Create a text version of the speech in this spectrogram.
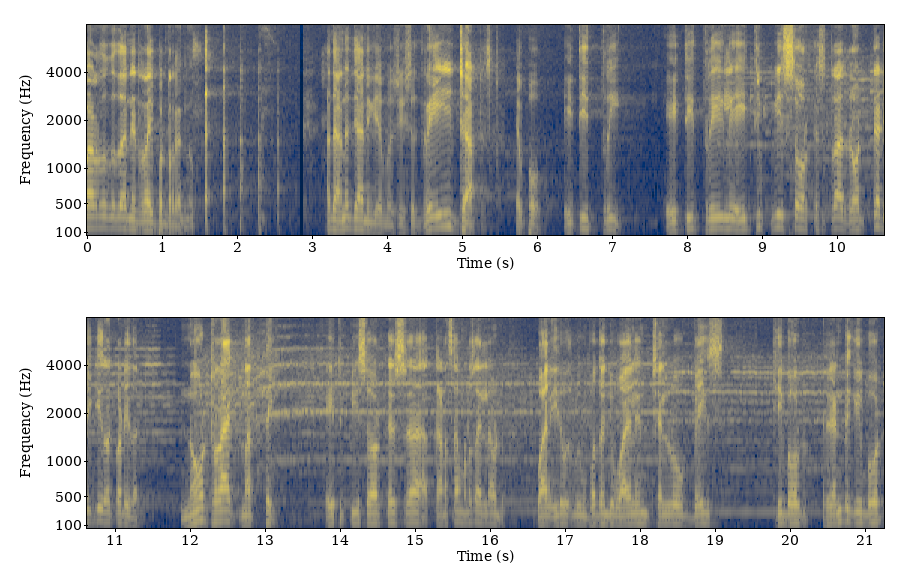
പാടുന്നത് തന്നെ ട്രൈ പണ്ടറെന്ന് അതാണ് ജാനകി അമ്മ. ഷീസ് എ ഗ്രേറ്റ് ആർട്ടിസ്റ്റ് എപ്പോൾ എയ്റ്റി ത്രീ എയ്റ്റി ത്രീയിൽ എയ്റ്റി പീസ് ഓർക്കസ്ട്ര ഒറ്റടിക്ക് റെക്കോർഡ് ചെയ്താണ് no track nothing eight piece orchestra കണസ മണസ എല്ലാം ഉണ്ട്. വയൽ ഇരുപത് മുപ്പത്തഞ്ച് വയലിൻ ചെല്ലോ ബേസ് കീബോർഡ് രണ്ട് കീബോർഡ്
